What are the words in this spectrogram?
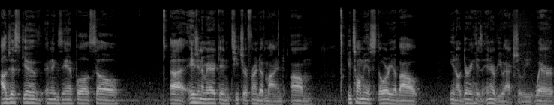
I'll just give an example. So, uh, Asian American teacher friend of mine, um, he told me a story about, you know, during his interview actually, where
